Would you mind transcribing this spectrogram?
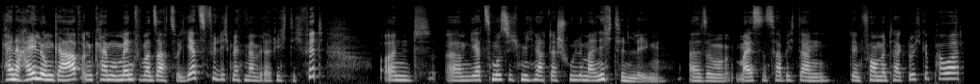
keine Heilung gab und kein Moment, wo man sagt, so jetzt fühle ich mich mal wieder richtig fit und ähm, jetzt muss ich mich nach der Schule mal nicht hinlegen. Also meistens habe ich dann den Vormittag durchgepowert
